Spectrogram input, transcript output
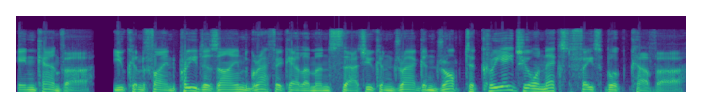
In Canva, you can find pre-designed graphic elements that you can drag and drop to create your next Facebook cover.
